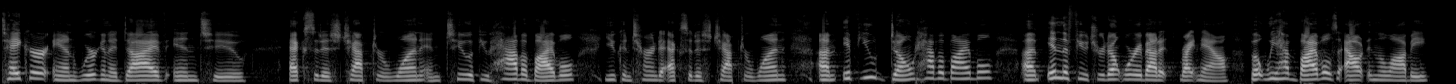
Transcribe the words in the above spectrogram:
taker. And we're going to dive into Exodus chapter 1 and 2. If you have a Bible, you can turn to Exodus chapter 1. Um, if you don't have a Bible, um, in the future, don't worry about it right now, but we have Bibles out in the lobby.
